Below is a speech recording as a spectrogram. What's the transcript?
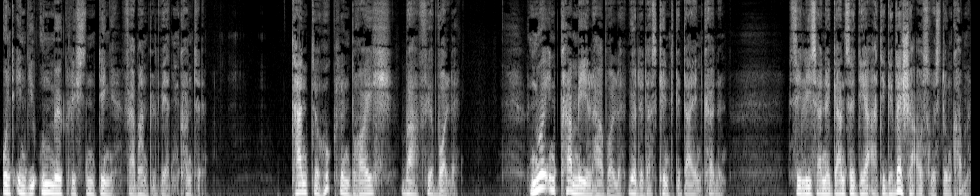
und in die unmöglichsten Dinge verwandelt werden konnte. Tante Hucklenbräuch war für Wolle. Nur in Kamelhaarwolle würde das Kind gedeihen können. Sie ließ eine ganze derartige Wäscheausrüstung kommen.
